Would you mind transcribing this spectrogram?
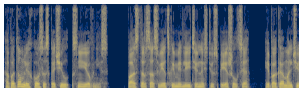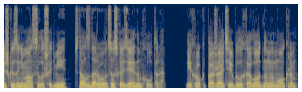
а потом легко соскочил с нее вниз. Пастор со светской медлительностью спешился, и пока мальчишка занимался лошадьми, стал здороваться с хозяином хутора. Их рукопожатие было холодным и мокрым,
